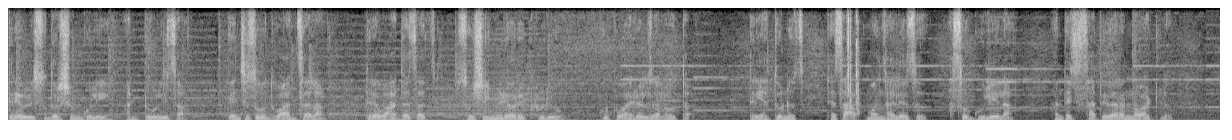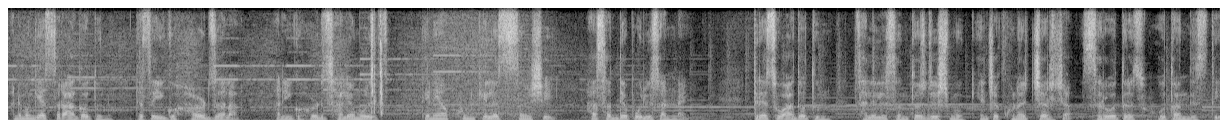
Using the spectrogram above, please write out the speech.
त्यावेळी सुदर्शन गुले आणि टोळीचा त्यांच्यासोबत वाद झाला. तर वादाचाच सोशल मीडियावर एक व्हिडिओ खूप व्हायरल झाला होता. तर यातूनच त्याचा अपमान झाल्याचं असं गुलेला आणि त्याच्या साथीदारांना वाटलं. आणि मग याच रागातून त्याचा इगो हर्ट झाला. आणि इगो हर्ट झाल्यामुळेच त्याने हा खून केल्याचा संशय हा सध्या पोलिसांना आहे. तर याच वादातून झालेले संतोष देशमुख यांच्या खुनाची चर्चा सर्वत्रच होताना दिसते.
